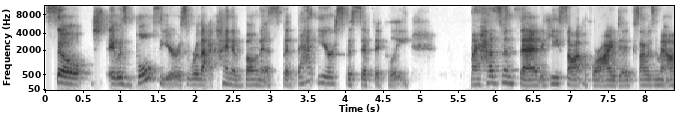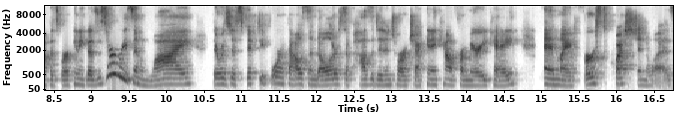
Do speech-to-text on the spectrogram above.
so it was both years were that kind of bonus. But that year specifically, my husband said he saw it before I did because I was in my office working. He goes, Is there a reason why there was just $54,000 deposited into our checking account from Mary Kay? And my first question was,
